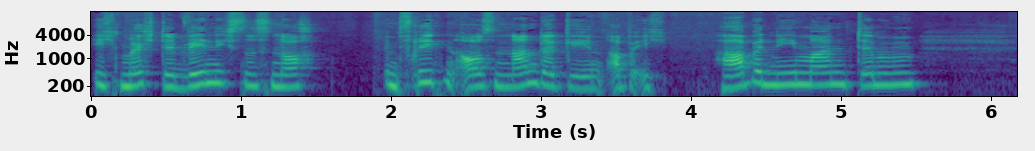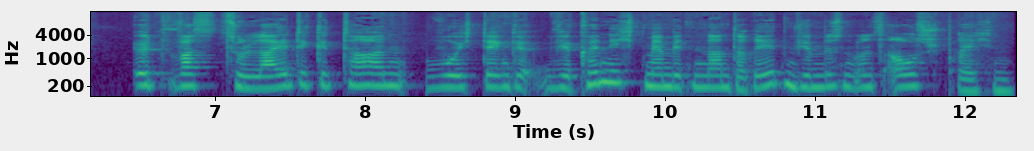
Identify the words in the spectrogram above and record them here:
ich möchte wenigstens noch im Frieden auseinandergehen, aber ich habe niemandem etwas zu Leide getan, wo ich denke, wir können nicht mehr miteinander reden, wir müssen uns aussprechen.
